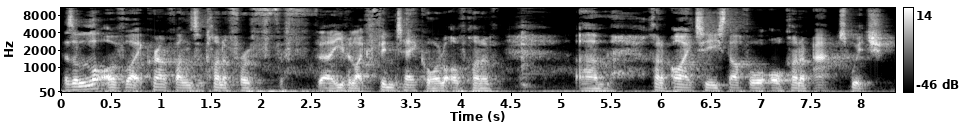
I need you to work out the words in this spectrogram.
There's a lot of like crowdfunds are kind of for, for either like fintech or a lot of kind of um, kind of IT stuff or, or kind of apps which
